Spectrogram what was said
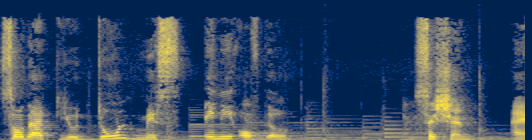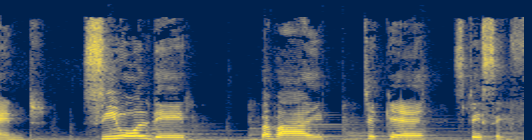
so that you don't miss any of the session and see you all there. Bye bye. Take care. Stay safe.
